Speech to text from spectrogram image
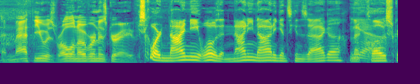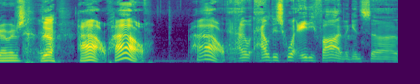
And Matthew is rolling over in his grave. He scored 90, what was it, 99 against Gonzaga in that Yeah. close scrimmage? Yeah. How? How? How? How how did he score 85 against uh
